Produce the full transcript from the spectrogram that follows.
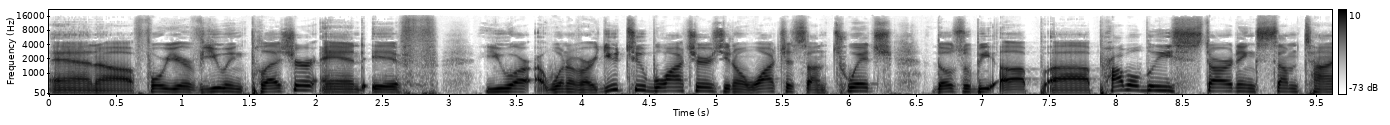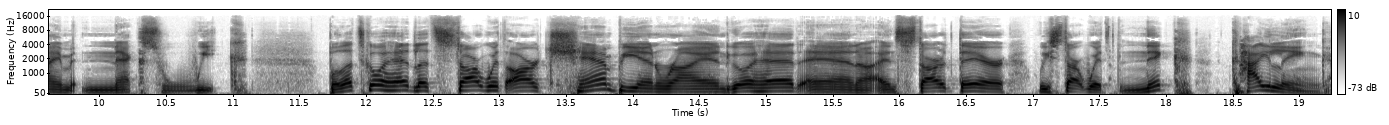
and uh, for your viewing pleasure. And if you are one of our YouTube watchers, you don't watch us on Twitch, those will be up uh, probably starting sometime next week. But let's go ahead. Let's start with our champion, Ryan. Go ahead and uh, and start there. We start with Nick Kyling.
